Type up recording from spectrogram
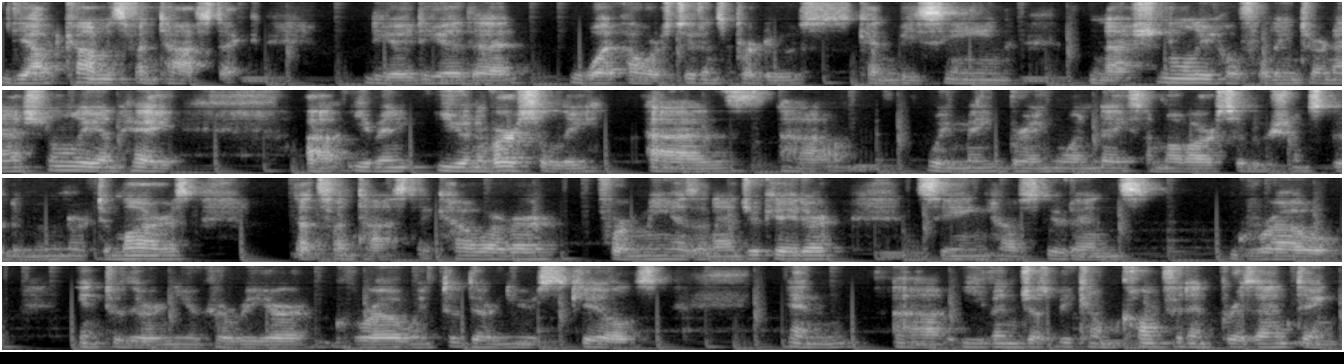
The outcome is fantastic. The idea that what our students produce can be seen nationally, hopefully internationally, and hey, uh, even universally, as um, we may bring one day some of our solutions to the moon or to Mars, that's fantastic. However, for me as an educator, seeing how students grow into their new career, grow into their new skills, and uh, even just become confident presenting,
